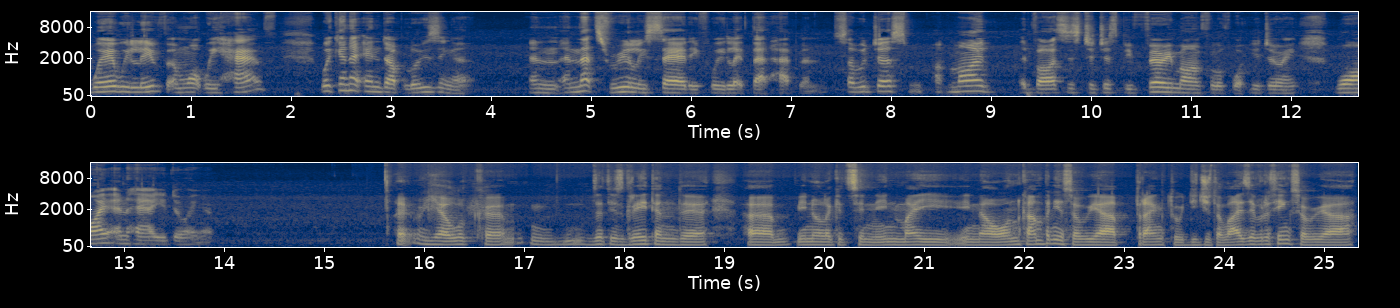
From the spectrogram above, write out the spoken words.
where we live and what we have, we're going to end up losing it, and and that's really sad if we let that happen. So we just my advice is to just be very mindful of what you're doing, why and how you're doing it. Uh, yeah, look, um, that is great, and uh, um, you know, like it's in in my in our own company, so we are trying to digitalize everything. So we are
